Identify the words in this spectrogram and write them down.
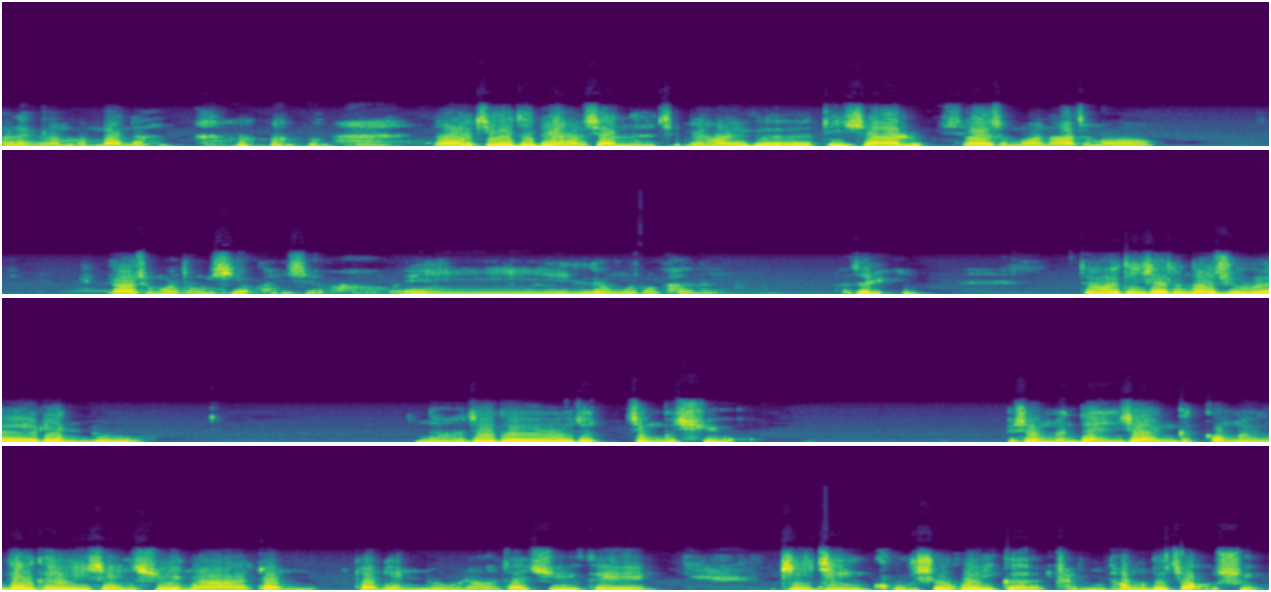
好了，慢慢慢的。然后我记得这边好像前面还有一个地下路，叫什么拿什么拿什么东西？我看一下。诶，任务怎么看？啊，这里。等会地下通道取为炼炉。然后这个我就进不去了。所以我们等一下，我们应该可以先去拿锻锻炼炉，然后再去给极尽苦社会一个沉痛的教训。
